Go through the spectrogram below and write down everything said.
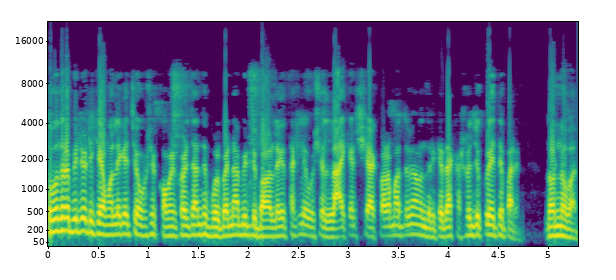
তোমাদের ভিডিওটি কেমন লেগেছে অবশ্যই কমেন্ট করে জানতে বলবেন না। ভিডিও ভালো লেগে থাকলে অবশ্যই লাইক আর শেয়ার করার মাধ্যমে আমাদেরকে দেখার সুযোগ করে দিতে পারেন। ধন্যবাদ।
